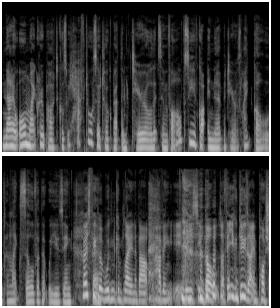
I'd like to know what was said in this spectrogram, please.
nano or microparticles, we have to also talk about the material that's involved. So, you've got inert materials like gold and like silver that we're using. Most people wouldn't complain about having eating gold. I think you can do that in posh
